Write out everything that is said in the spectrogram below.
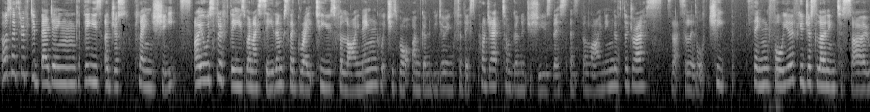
Also thrifted bedding. These are just plain sheets. I always thrift these when I see them because they're great to use for lining, which is what I'm going to be doing for this project. I'm going to just use this as the lining of the dress. So that's a little cheap thing for you if you're just learning to sew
